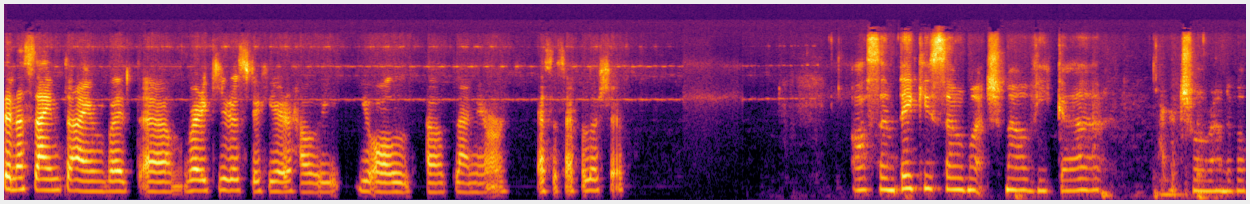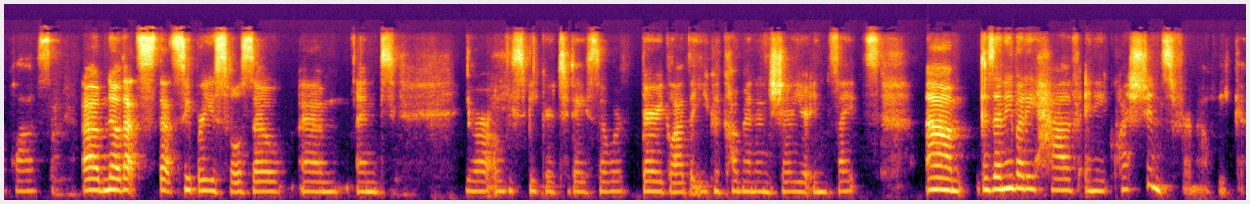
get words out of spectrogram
than assigned time, but um, very curious to hear how we, you all uh, plan your SSI fellowship. Awesome. Thank you so much, Malvika. Virtual round of applause. Um, no, that's that's super useful. So, um, and you're our only speaker today, so we're very glad that you could come in and share your insights. Um, does anybody have any questions for Malvika?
